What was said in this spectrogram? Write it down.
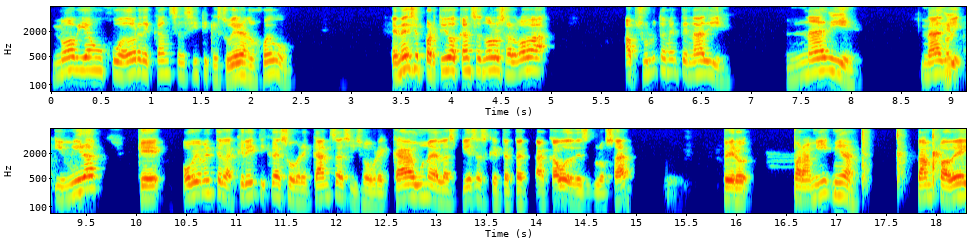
No había un jugador de Kansas City que estuviera en el juego. En ese partido a Kansas no lo salvaba absolutamente nadie, nadie, nadie. Y mira que obviamente la crítica es sobre Kansas y sobre cada una de las piezas que te acabo de desglosar, pero para mí, mira, Tampa Bay,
